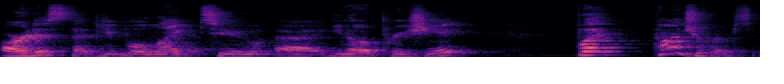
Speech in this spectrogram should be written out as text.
artist that people like to uh, you know appreciate. But controversy.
